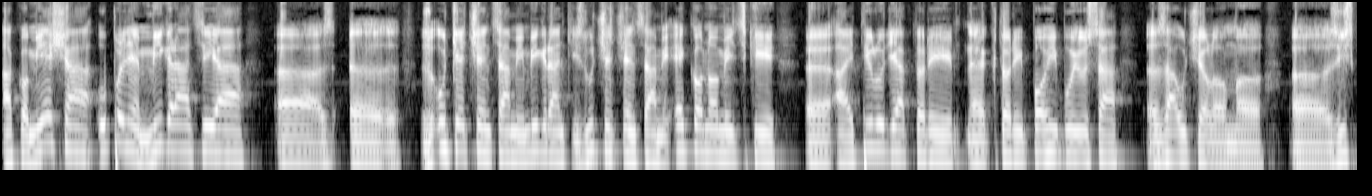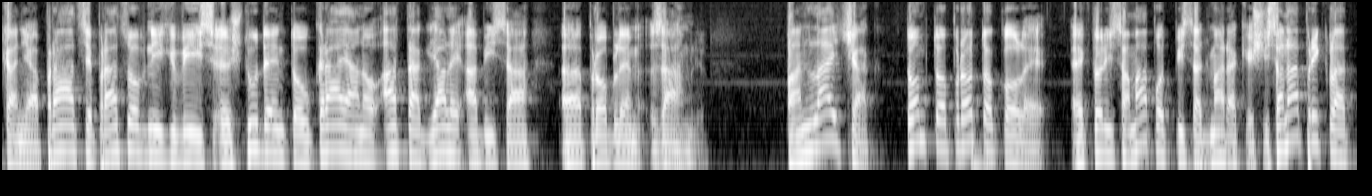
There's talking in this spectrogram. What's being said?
ako mieša úplne migrácia uh, s, uh, s utečencami, migranti s utečencami, ekonomicky, uh, aj tí ľudia, ktorí, uh, ktorí pohybujú sa za účelom e, e, získania práce, pracovných víz, e, študentov, krajanov a tak ďalej, aby sa problém zahmlil. Pán Lajčak v tomto protokole, ktorý sa má podpísať v Marakeši, sa napríklad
